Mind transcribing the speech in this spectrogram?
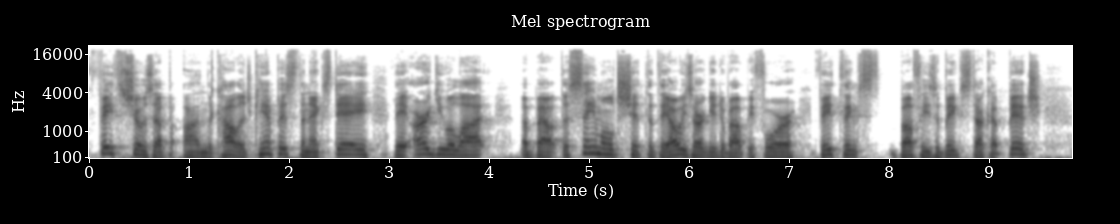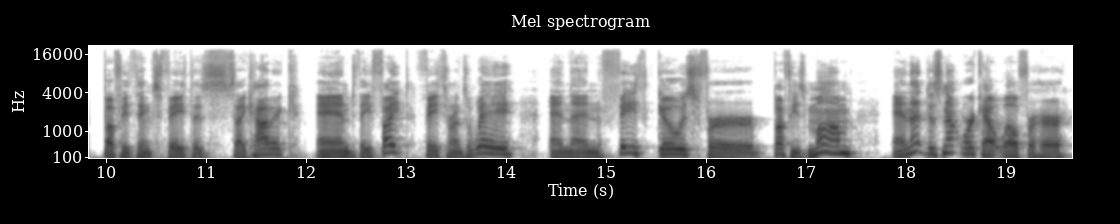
Faith shows up on the college campus the next day. They argue a lot about the same old shit that they always argued about before. Faith thinks Buffy's a big stuck up bitch. Buffy thinks Faith is psychotic, and they fight. Faith runs away, and then Faith goes for Buffy's mom, and that does not work out well for her.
